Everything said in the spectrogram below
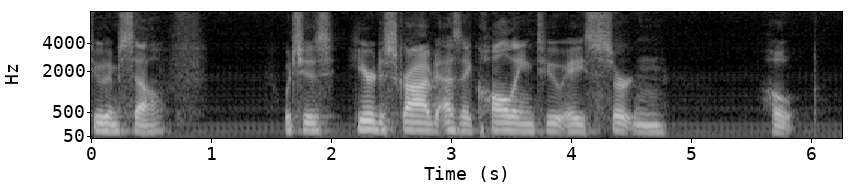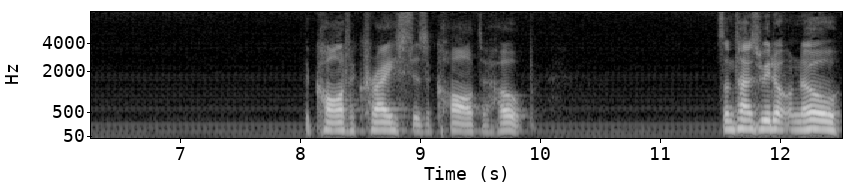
to himself, which is here described as a calling to a certain hope. The call to Christ is a call to hope. Sometimes we don't know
